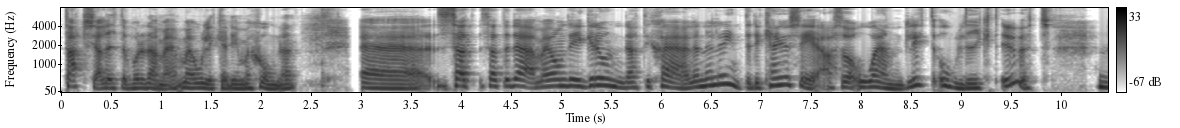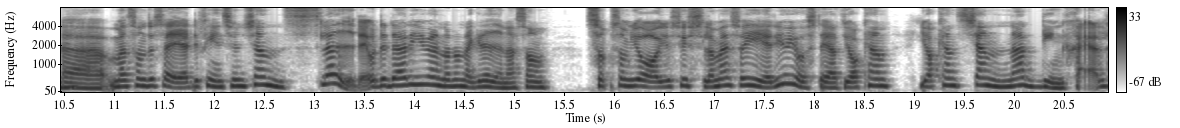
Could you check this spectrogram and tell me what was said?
toucha lite på det där med, med olika dimensioner. Eh, så, att, så att det där med om det är grundat i själen eller inte, det kan ju se alltså, oändligt olikt ut. Mm. Eh, men som du säger, det finns ju en känsla i det och det där är ju en av de där grejerna som, som, som jag ju sysslar med, så är det ju just det att jag kan, jag kan känna din själ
